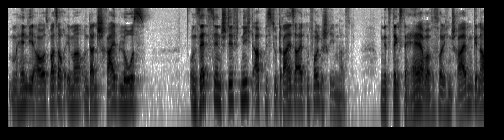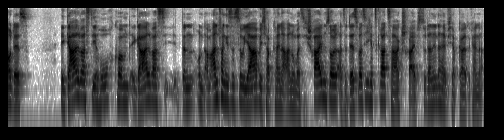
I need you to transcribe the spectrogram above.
Handy aus, was auch immer und dann schreib los. Und setz den Stift nicht ab, bis du drei Seiten vollgeschrieben hast. Und jetzt denkst du, hä, aber was soll ich denn schreiben? Genau das egal was dir hochkommt, egal was dann und am Anfang ist es so, ja, aber ich habe keine Ahnung, was ich schreiben soll. Also das, was ich jetzt gerade sage, schreibst du dann in der Hälfte. Ich habe gerade keine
